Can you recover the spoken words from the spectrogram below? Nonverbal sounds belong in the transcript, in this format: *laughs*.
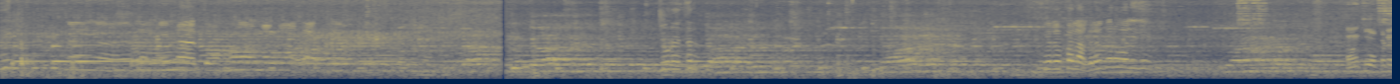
ਗਈ ਨਹੀਂ ਮੈਂ ਤਾਂ ਹਾਂ ਮੈਂ ਜੁੜ ਇੱਧਰ ਫਿਰ ਆਪਾਂ ਲੱਗ ਰਿਹਾ ਕਰਵਾ ਲਈਏ ਹਾਂ ਤੂੰ ਆਪਣੇ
